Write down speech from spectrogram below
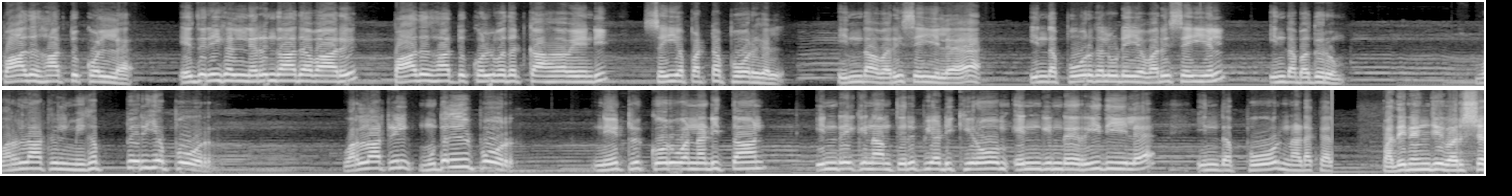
பாதுகாத்து கொள்ள எதிரிகள் நெருங்காதவாறு பாதுகாத்து கொள்வதற்காக வேண்டி செய்யப்பட்ட போர்கள். இந்த வரிசையில இந்த போர்களுடைய வரிசையில் இந்த பதிரும். வரலாற்றில் மிகப்பெரிய போர். வரலாற்றில் முதல் போர். நேற்றுக்கொருவன் அடித்தான் இன்றைக்கு நாம் திருப்பி அடிக்கிறோம் என்கின்ற ரீதியில இந்த போர் நடக்கல. பதினஞ்சு வருஷ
